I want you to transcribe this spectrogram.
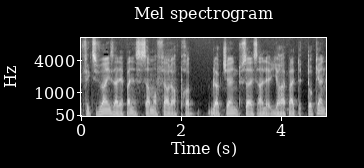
effectivement ils n'allaient pas nécessairement faire leur propre blockchain, tout ça, il n'y aurait pas de token.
